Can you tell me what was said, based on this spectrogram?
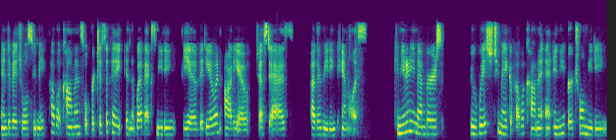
Individuals who make public comments will participate in the WebEx meeting via video and audio, just as other meeting panelists. Community members who wish to make a public comment at any virtual meeting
